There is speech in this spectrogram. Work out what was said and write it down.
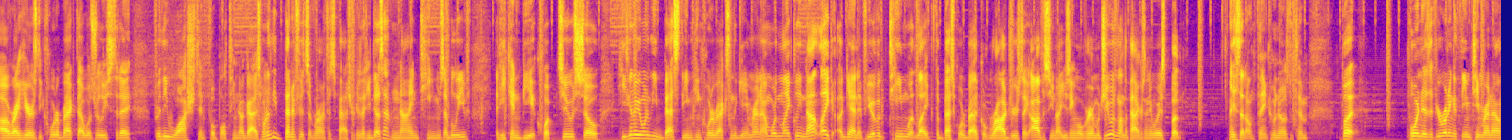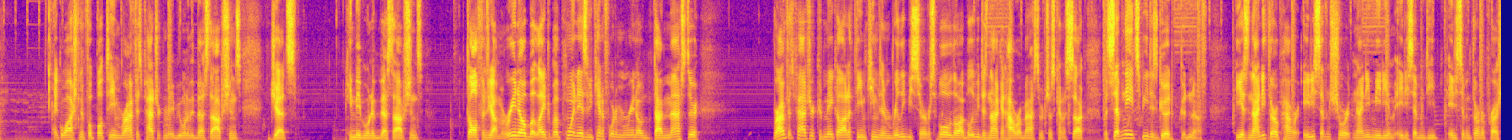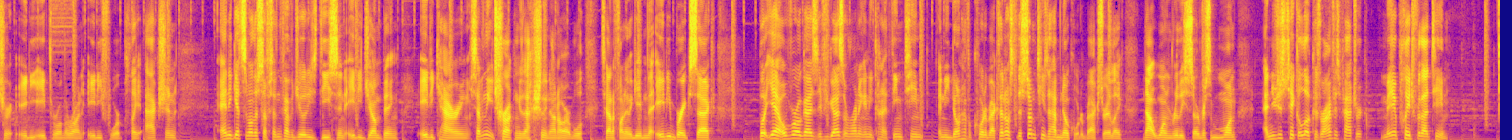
uh, right here is the quarterback that was released today for the Washington football team. Now, guys, one of the benefits of Ryan Fitzpatrick is that he does have nine teams, I believe, that he can be equipped to. So he's going to be one of the best theme team quarterbacks in the game right now, more than likely. Not like, again, if you have a team with like the best quarterback, Rodgers, like obviously you're not using him over him, which he wasn't on the Packers anyways, but at least I don't think. Who knows with him? But point is, if you're running a theme team right now, like Washington football team, Ryan Fitzpatrick may be one of the best options. Jets, he may be one of the best options. Dolphins got Marino, but like the point is, if you can't afford a Marino Diamond Master, Ryan Fitzpatrick could make a lot of theme teams and really be serviceable, although I believe he does not get Hot Rod Master, which just kind of suck. But 78 speed is good, good enough. He has 90 throw power, 87 short, 90 medium, 87 deep, 87 throw under pressure, 88 throw on the run, 84 play action. And he gets some other stuff. 75 agility is decent, 80 jumping, 80 carrying, 78 trucking is actually not horrible. It's kind of funny the game. The 80 break sack, but yeah, overall, guys, if you guys are running any kind of theme team and you don't have a quarterback, I know there's some teams that have no quarterbacks, right? Like not one really serviceable one. And you just take a look because Ryan Fitzpatrick may have played for that team.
